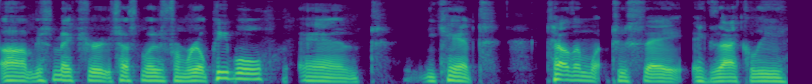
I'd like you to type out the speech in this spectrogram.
um, just make sure your testimony is from real people and you can't tell them what to say exactly.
